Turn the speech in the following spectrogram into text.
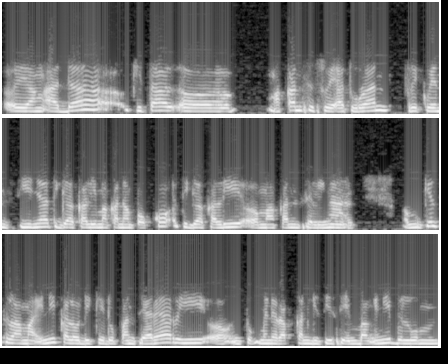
yang ada kita uh, makan sesuai aturan frekuensinya tiga kali makanan pokok, tiga kali uh, makan selingan. Uh, mungkin selama ini kalau di kehidupan sehari-hari uh, untuk menerapkan gizi seimbang ini belum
